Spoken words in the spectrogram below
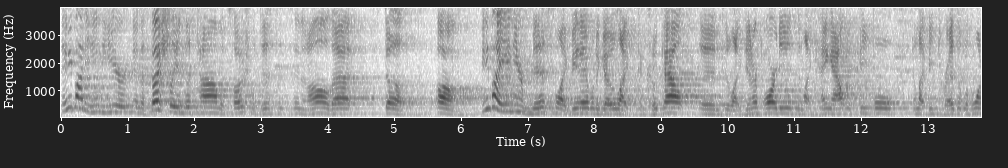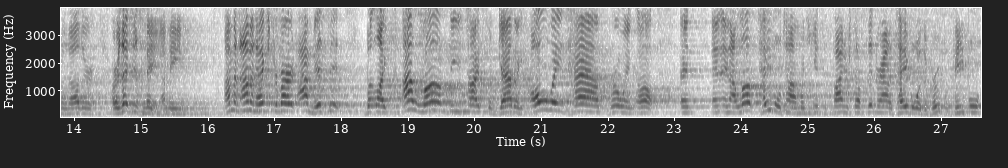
Anybody in here, and especially in this time of social distancing and all that stuff, um, anybody in here miss like being able to go like to cookouts and to like dinner parties and like hang out with people and like be present with one another? Or is that just me? I mean, I'm an, I'm an extrovert, I miss it, but like I love these types of gatherings, always have growing up. And and, and I love table time when you get to find yourself sitting around a table with a group of people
